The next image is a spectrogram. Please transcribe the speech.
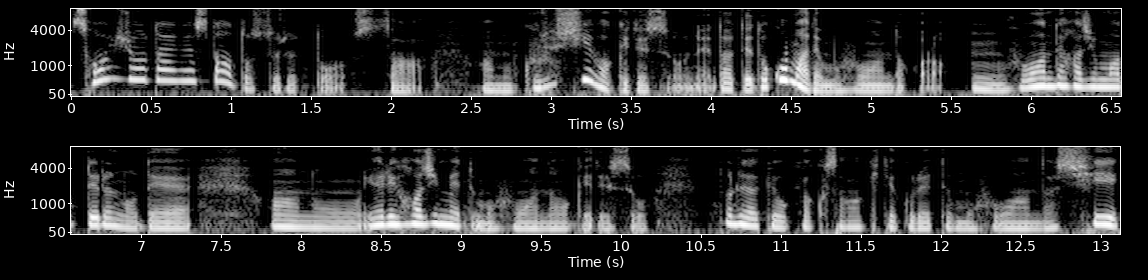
そういう状態でスタートするとさあの苦しいわけですよね。だってどこまでも不安だから、うん、不安で始まってるのであのやり始めても不安なわけですよ。どれだけお客さんが来てくれても不安だし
